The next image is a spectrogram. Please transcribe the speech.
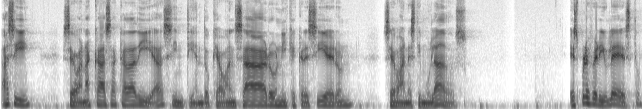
Así, se van a casa cada día sintiendo que avanzaron y que crecieron, se van estimulados. Es preferible esto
